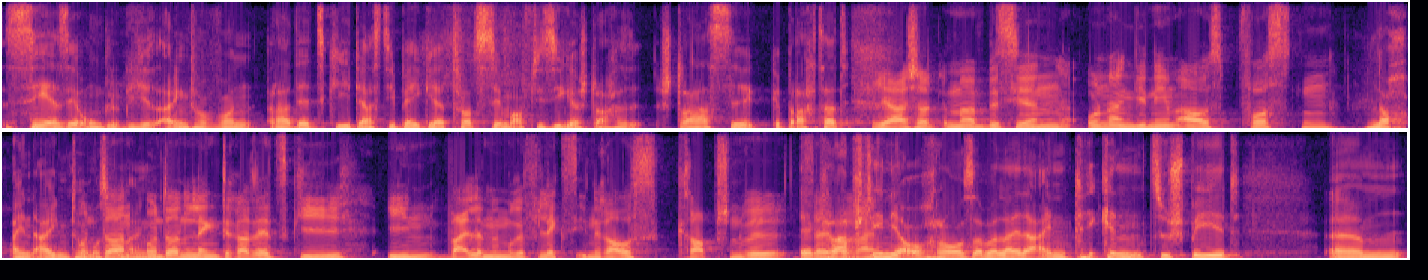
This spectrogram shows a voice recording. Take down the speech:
sehr, sehr unglückliches Eigentor von Radetzky, das die Belgier trotzdem auf die Siegerstraße gebracht hat. Ja, schaut immer ein bisschen unangenehm aus. Pfosten. Noch ein Eigentor und muss dann, Und dann lenkt Radetzky ihn, weil er mit dem Reflex ihn rauskrapschen will. Er krapscht rein. ihn ja auch raus, aber leider einen Ticken zu spät. Ähm,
